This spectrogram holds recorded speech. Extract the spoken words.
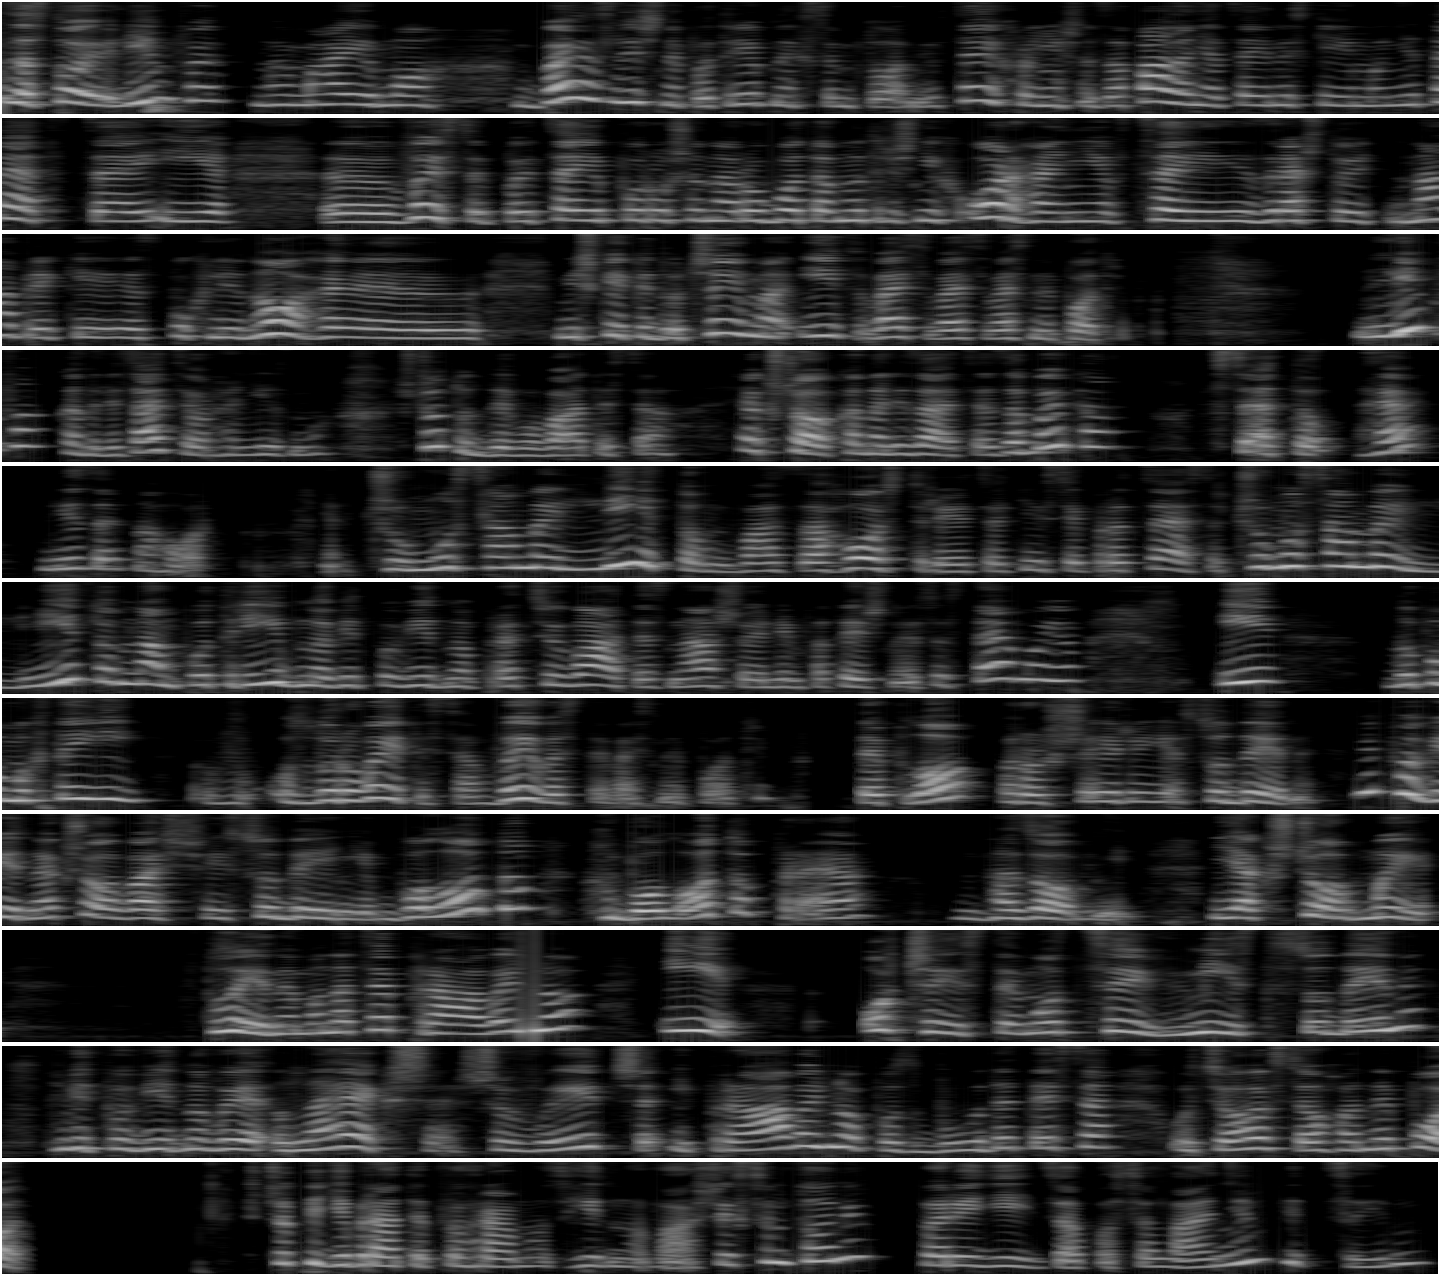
При застої лімфи ми маємо безліч непотрібних симптомів. Це і хронічне запалення, це і низький імунітет, це і е, висипи, це і порушена робота внутрішніх органів, це і, зрештою, набряки, спухлі ноги, мішки під очима і весь весь весь непотріб. Лімфа каналізація організму. Що тут дивуватися? Якщо каналізація забита, все то ге лізе нагору. Чому саме літом у вас загострюються ті всі процеси? Чому саме літом нам потрібно відповідно працювати з нашою лімфатичною системою і допомогти їй оздоровитися, вивести весь непотріб? Тепло розширює судини. Відповідно, якщо у вашій судині болото, болото пре назовні. Якщо ми вплинемо на це правильно і очистимо цей вміст судини, відповідно, ви легше, швидше і правильно позбудетеся у цього всього непотрібу. Щоб підібрати програму згідно ваших симптомів, перейдіть за посиланням під цим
